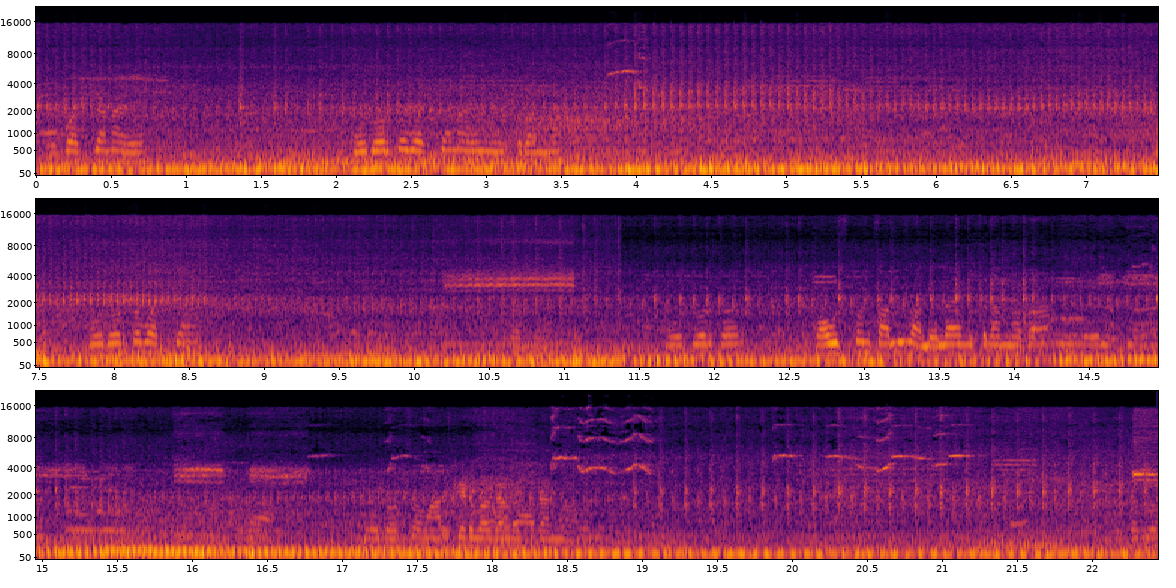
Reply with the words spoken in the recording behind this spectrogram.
हे बस स्टँड आहे. बोदवडचं बस स्टँड आहे मित्रांनो. बोदवडचं बस स्टँड पाऊस पण चालू झालेला आहे मित्रांनो आता. मिळेल मार्केट बघा मित्रांनो. सगळं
